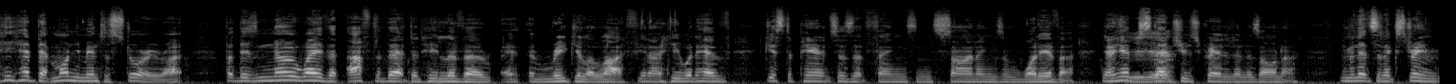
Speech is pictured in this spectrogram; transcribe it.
he had that monumental story, right? But there's no way that after that did he live a, a, a regular life. You know, he would have guest appearances at things and signings and whatever. You know, he had Yeah. statues created in his honour. I mean, that's an extreme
